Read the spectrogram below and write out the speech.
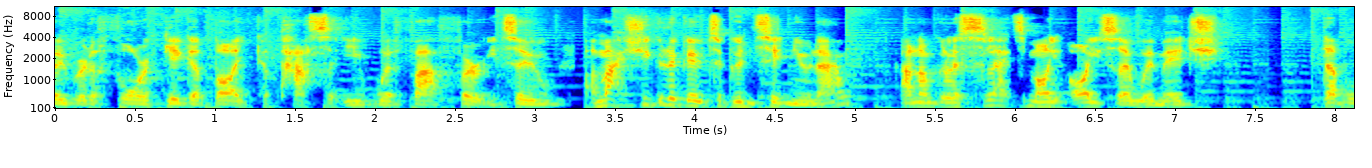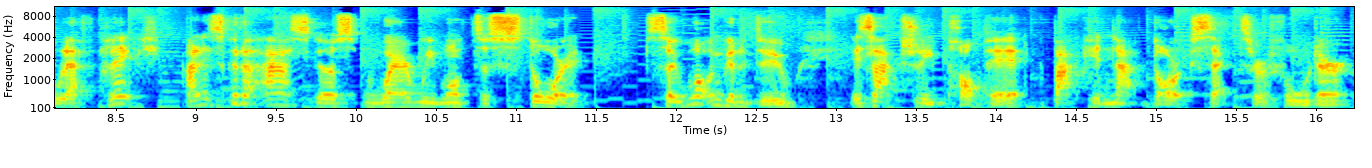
over the 4GB capacity with FAT32. I'm actually going to go to continue now and I'm going to select my ISO image, double left click and it's going to ask us where we want to store it. So what I'm going to do is actually pop it back in that dark sector folder.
